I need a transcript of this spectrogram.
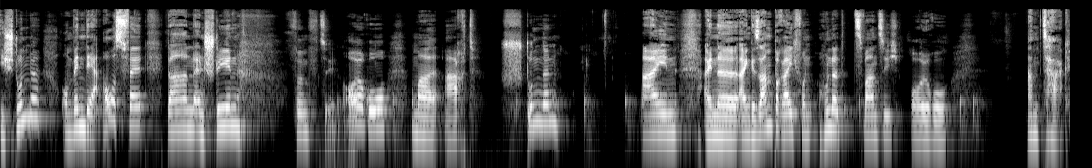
die Stunde. Und wenn der ausfällt, dann entstehen 15 Euro mal 8 Stunden. Ein, eine, ein Gesamtbereich von 120 Euro am Tag,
